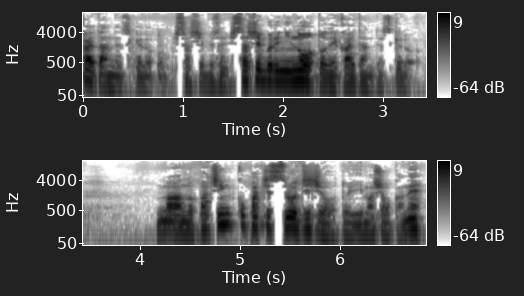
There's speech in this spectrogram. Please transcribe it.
書いたんですけど、久しぶりに、久しぶりにノートで書いたんですけど、まあ、あの、パチンコパチスロ事情と言いましょうかね。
